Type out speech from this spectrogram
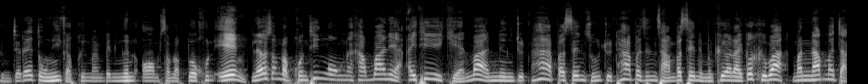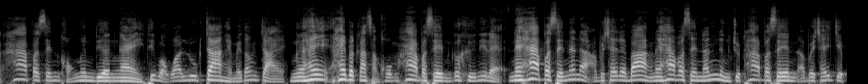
ถึงจะได้ตรงนี้กลับคืนมันเป็นเงินออมสำหรับตัวคุณเอง แล้วสำหรับคนที่งงนะครับว่าเนี่ยไอ้ที่เขียนว่า 1.5% 0.5% 3%เนี่ยมันคืออะไรก็คือว่ามันนับมาจาก 5%ของเงินเดือนไง ที่บอกว่าลูกจ้างเห็นไหมต้องจ่ายเงินให้ให้ประกันสังคม 5%ก็คือนี่แหละใน 5%นั่นน่ะเอาไปใช้ได้บ้างใน 5%นั้น 1.5%เอาไปใช้เจ็บ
